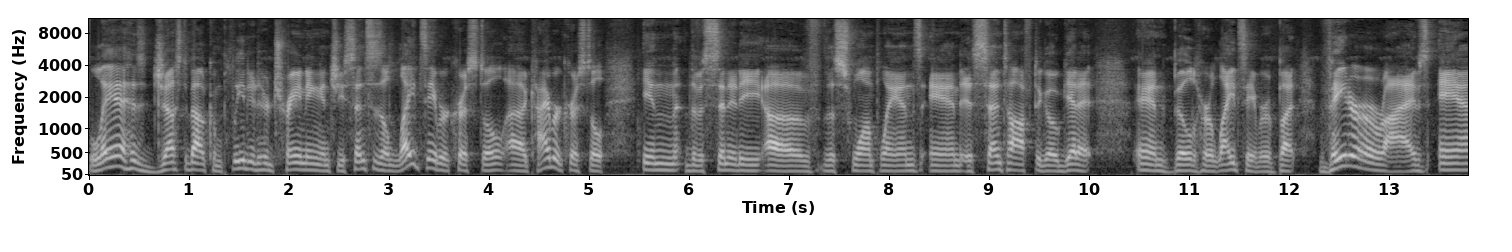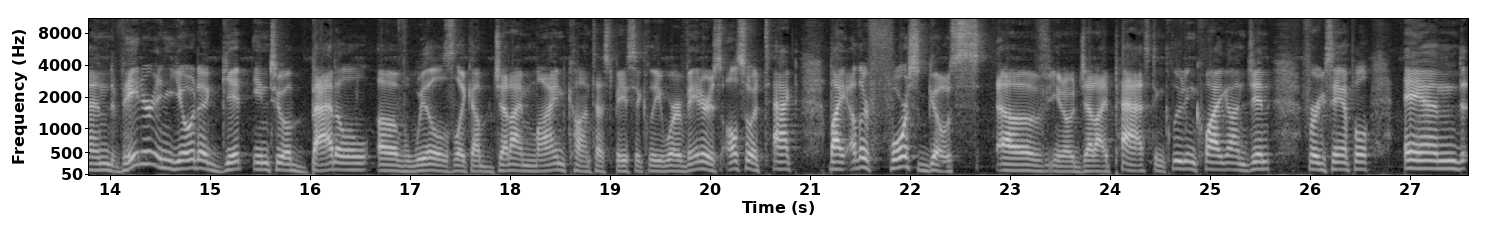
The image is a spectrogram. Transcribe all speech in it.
Leia has just about completed her training and she senses a lightsaber crystal, a kyber crystal, in the vicinity of the swamplands and is sent off to go get it and build her lightsaber. But Vader arrives, and Vader and Yoda get into a battle of wills, like a Jedi mind contest, basically, where Vader is also attacked by other Force ghosts of you know Jedi past, including Qui Gon Jinn, for example. And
